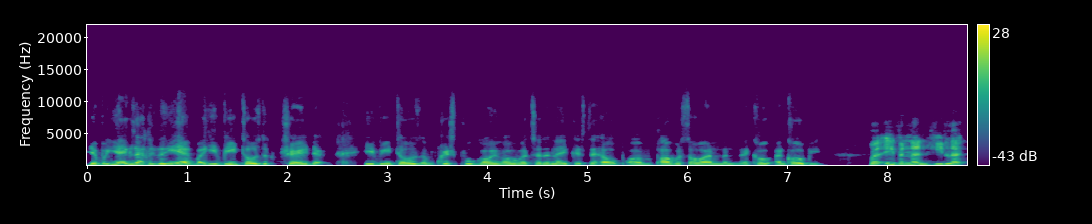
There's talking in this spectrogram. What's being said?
yeah, but yeah, exactly, yeah, but he vetoes the trade. That he vetoes um Chris Paul going over to the Lakers to help um Pau Gasol and and, and Kobe. But even then, he let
